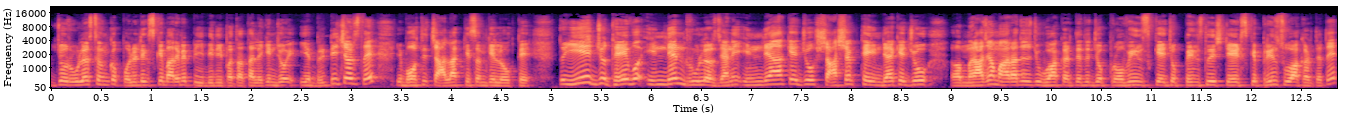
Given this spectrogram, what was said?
जो रूलर्स थे, उनको पॉलिटिक्स के बारे में पी भी नहीं पता था, लेकिन जो ये ब्रिटिशर्स थे, ये बहुत ही चालाक किस्म के लोग थे। तो ये जो थे, वो इंडियन रूलर्स यानी इंडिया के जो शासक थे इंडिया के जो राजा महाराजा जो हुआ करते थे, जो प्रोविंस के, जो प्रिंसली स्टेट्स के प्रिंस हुआ करते थे,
